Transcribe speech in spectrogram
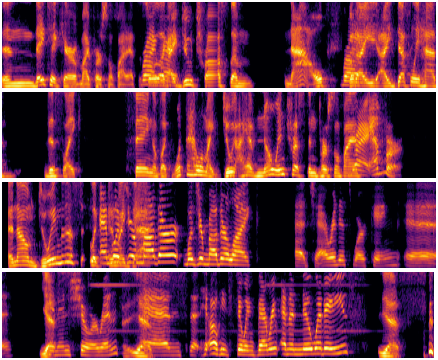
and they take care of my personal finances. So like I do trust them now, right. but I I definitely had this like thing of like what the hell am I doing? I have no interest in personal finance ever. And now I'm doing this like and my was your dad- mother? Was your mother like? Uh, Jared is working uh, in insurance. Uh, yes. And uh, oh, he's doing very and annuities. Yes.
